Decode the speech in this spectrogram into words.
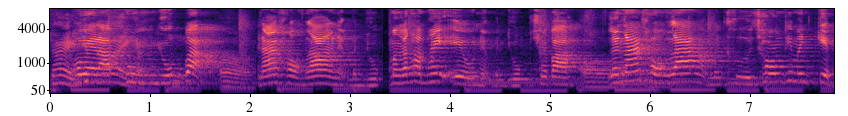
ใช่เพราะเวลาคิดพุงไงยุบอะเออหน้าท้องล่างเนี่ยมันยุบมันก็ทำให้เอวเนี่ยมันยุบใช่ปะอ๋อและหน้าท้องล่างอะมันคือช่องที่มันเก็บ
